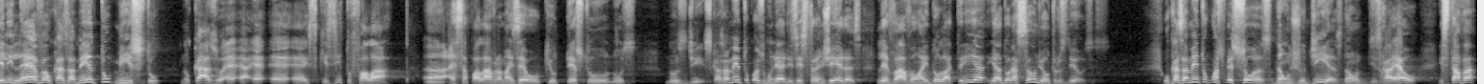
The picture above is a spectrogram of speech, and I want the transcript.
ele leva o casamento misto. No caso, é, é, é, é esquisito falar uh, essa palavra, mas é o que o texto nos, nos diz. Casamento com as mulheres estrangeiras levavam à idolatria e à adoração de outros deuses. O casamento com as pessoas não judias, não de Israel, estava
